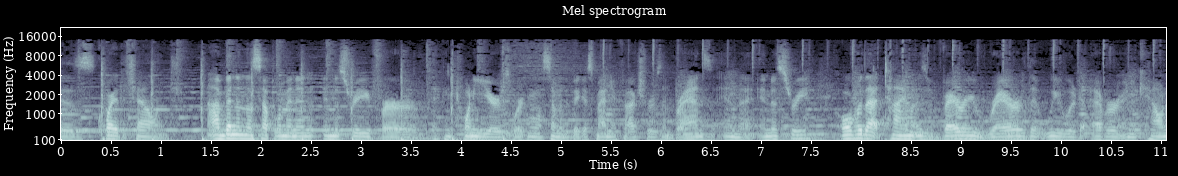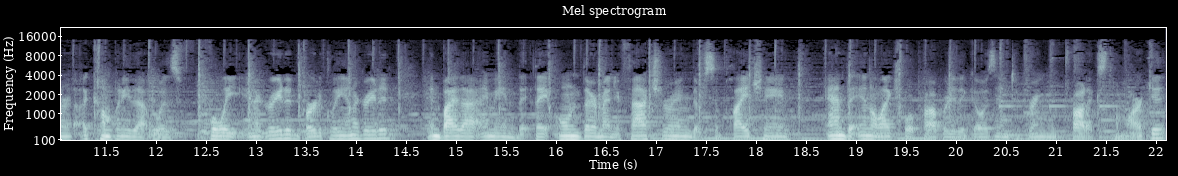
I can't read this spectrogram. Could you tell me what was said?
is quite a challenge. I've been in the supplement in industry for I think 20 years working with some of the biggest manufacturers and brands in the industry. Over that time it was very rare that we would ever encounter a company that was fully integrated, vertically integrated, and by that I mean that they owned their manufacturing, their supply chain, and the intellectual property that goes into bringing products to market.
